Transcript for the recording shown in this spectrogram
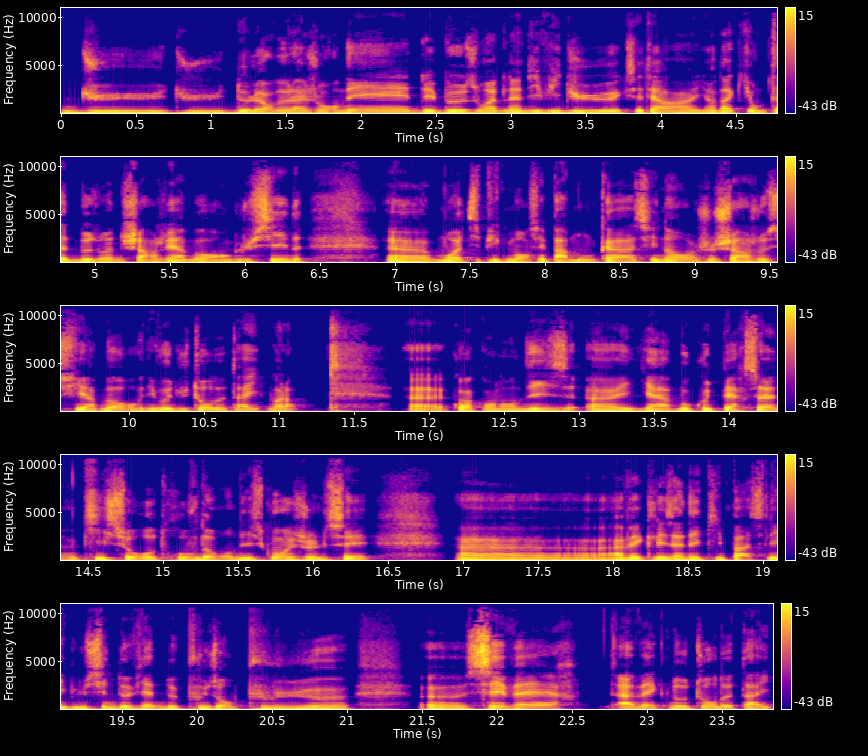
du, du de l'heure de la journée, des besoins de l'individu, etc. Il y en a qui ont peut-être besoin de charger à mort en glucides. Euh, moi, typiquement, c'est pas mon cas. Sinon, je charge aussi à mort au niveau du tour de taille. Voilà. Euh, quoi qu'on en dise, euh, il y a beaucoup de personnes qui se retrouvent dans mon discours et je le sais. Euh, avec les années qui passent, les glucides deviennent de plus en plus sévères avec nos tours de taille.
